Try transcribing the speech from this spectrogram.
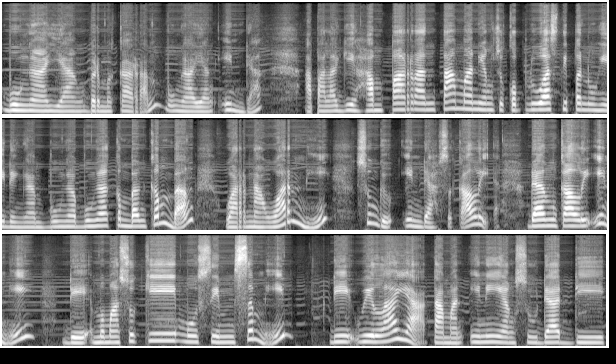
bunga yang bermekaran, bunga yang indah, apalagi hamparan taman yang cukup luas dipenuhi dengan bunga-bunga kembang-kembang warna-warni, sungguh indah sekali. Dan kali ini di memasuki musim semi di wilayah taman ini yang sudah di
